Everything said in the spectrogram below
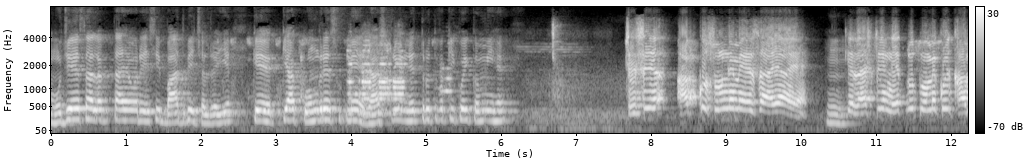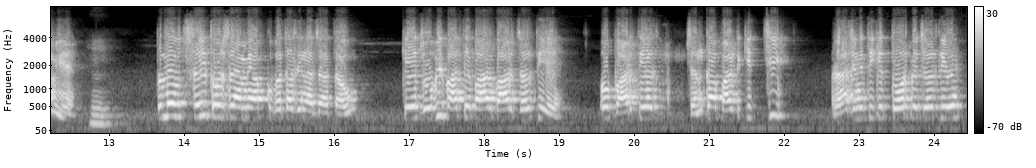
मुझे ऐसा लगता है और ऐसी बात भी चल रही है कि क्या कांग्रेस में राष्ट्रीय नेतृत्व की कोई कमी है? जैसे आपको सुनने में ऐसा आया है हम्म। कि राष्ट्रीय नेतृत्व में कोई खामी है। हम्म। तो मैं सही तौर से मैं आपको बता देना चाहता हूँ कि जो भी बातें बाहर बार चलती है वो भारतीय जनता पार्टी की चीप राजनीति के तौर पे चलती है।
